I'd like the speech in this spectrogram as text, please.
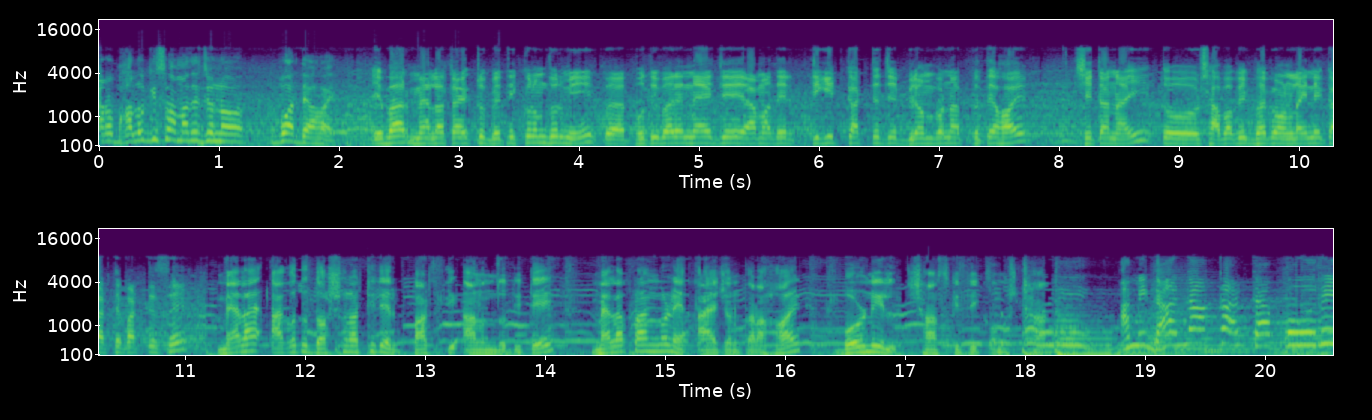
আরও ভালো কিছু আমাদের জন্য উপহার দেওয়া হয়। এবার মেলাটা একটু ব্যতিক্রম ধর্মী প্রতিবারের ন্যায় যে আমাদের টিকিট কাটতে যে বিড়ম্বনা পেতে হয় সেটা নাই। তো স্বাভাবিকভাবে অনলাইনে কাটতে পারতেছে। মেলায় আগত দর্শনার্থীদের বাড়তি আনন্দ দিতে মেলা প্রাঙ্গণে আয়োজন করা হয় বর্ণিল সাংস্কৃতিক অনুষ্ঠান। আমি ডানা কাটা পরে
